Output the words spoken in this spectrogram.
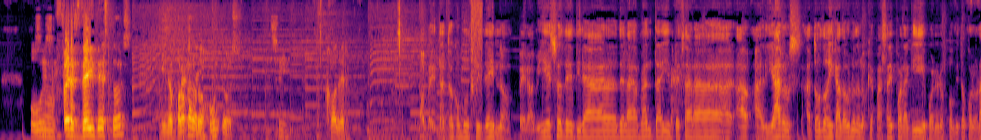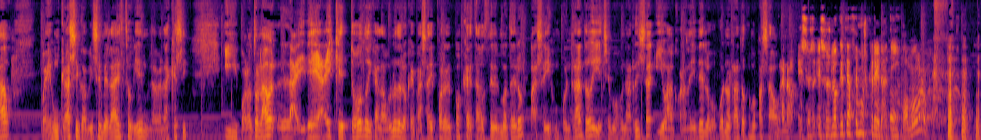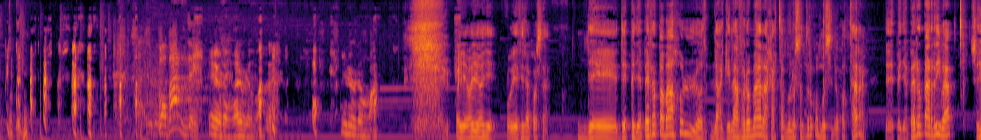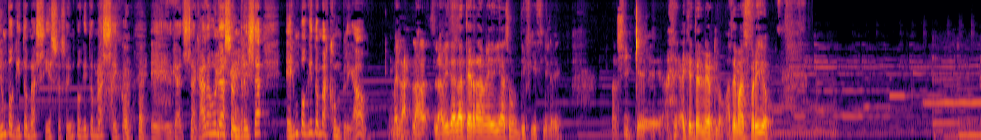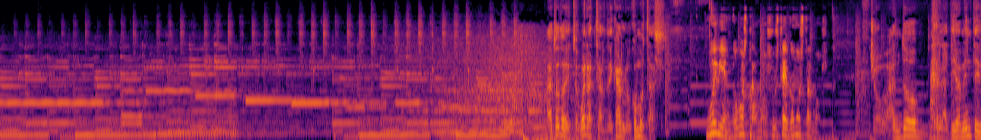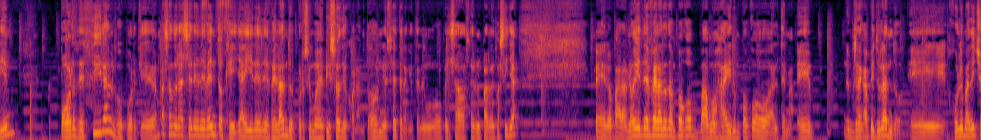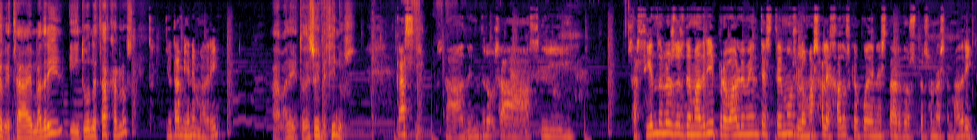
un Sí, sí. first date de estos y nos coloca los dos juntos. Sí. Joder. Hombre, tanto como un free day no, pero a mí eso de tirar de la manta y empezar a, a- a liaros a todos y cada uno de los que pasáis por aquí y poneros un poquito colorados, pues es un clásico, a mí se me da esto bien, la verdad es que sí. Y por otro lado, la idea es que todo y cada uno de los que pasáis por el podcast Estado Civil Motero paséis un buen rato y echemos una risa y os acordéis de los buenos ratos que hemos pasado. Bueno, eso es, eso es lo que te hacemos creer a ti. ¡Amor! ¡Cobarde! Es broma, es broma. Es broma. Oye, oye, oye, voy a decir una cosa. De, de Despeñaperro para abajo, los- aquí las bromas las gastamos nosotros como si no costaran. De Despeñaperro para arriba, sois un poquito más sieso, sois un poquito más seco. Eh, sacaros una sonrisa es un poquito más complicado. La- la vida en la Tierra Media es un difícil, ¿eh? Así que hay que entenderlo. Hace más frío. A todo esto, buenas tardes, Carlos, ¿cómo estás? Muy bien, ¿cómo estamos? ¿Usted cómo estamos? Yo ando relativamente bien, por decir algo, porque han pasado una serie de eventos que ya iré desvelando en próximos episodios con Antonio, etcétera, que tenemos pensado hacer un par de cosillas. Pero para no ir desvelando tampoco, vamos a ir un poco al tema. Eh, recapitulando, eh, Julio me ha dicho que está en Madrid. ¿Y tú dónde estás, Carlos? Yo también en Madrid. Ah, vale, entonces sois vecinos. Casi. O sea, dentro, o sea, si. O sea, siendo los dos de Madrid, probablemente estemos lo más alejados que pueden estar dos personas en Madrid.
